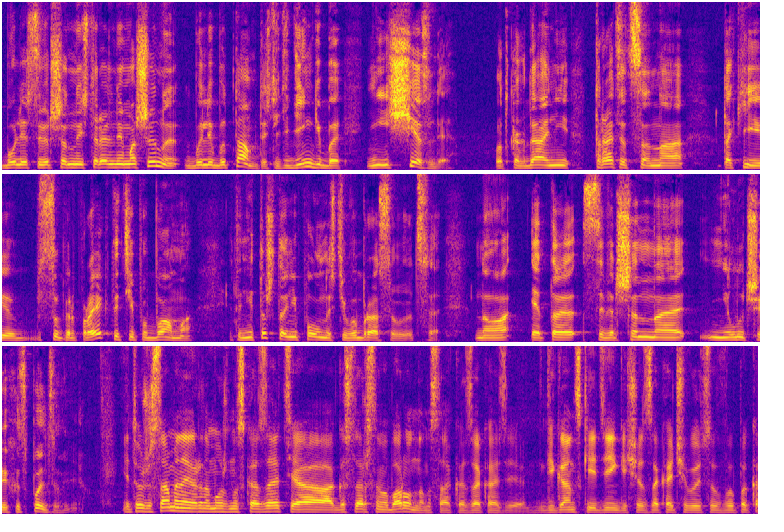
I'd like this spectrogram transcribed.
более совершенные стиральные машины, были бы там. То есть эти деньги бы не исчезли. Вот когда они тратятся на такие суперпроекты типа БАМа, это не то, что они полностью выбрасываются, но это совершенно не лучшее их использование. И то же самое, наверное, можно сказать о государственном оборонном заказе. Гигантские деньги сейчас закачиваются в ВПК,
